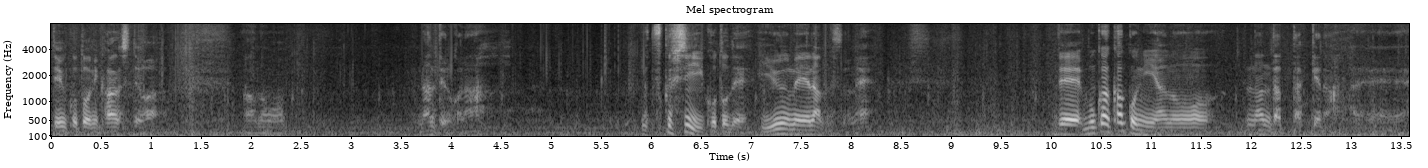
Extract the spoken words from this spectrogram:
ていうことに関してはあのなんていうのかな。美しいことで有名なんですよね。で僕は過去にあの何だったっけな「、え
